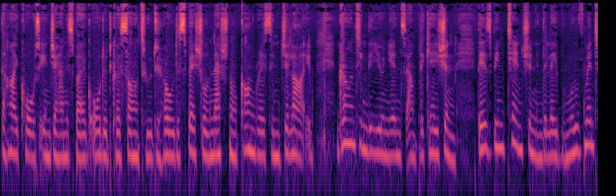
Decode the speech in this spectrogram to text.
The High Court in Johannesburg ordered COSATU to hold a special national congress in July, granting the union's application. There's been tension in the labour movement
